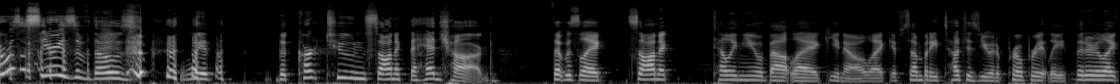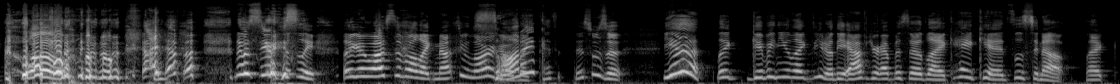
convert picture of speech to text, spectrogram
was a series of those with the cartoon Sonic the Hedgehog that was like Sonic telling you about like you know like if somebody touches you inappropriately that are like Whoa. I never, no seriously like I watched them all like not too long ago I'm like, Sonic? "This- this was a yeah like giving you like you know the after episode like hey kids listen up like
